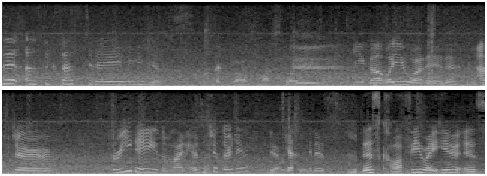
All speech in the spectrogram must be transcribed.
it a success today? Yes. Got my stuff. You got what you wanted after three days of lining. Is this your third day? Yeah. Yeah, it is. This coffee right here is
